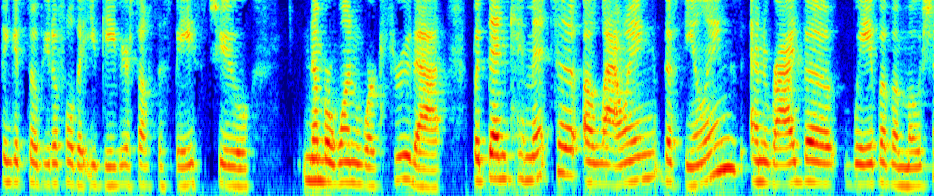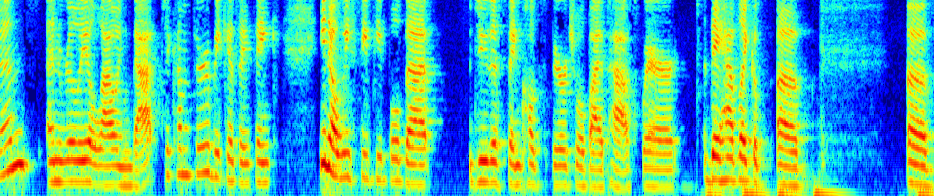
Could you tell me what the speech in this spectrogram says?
think it's so beautiful that you gave yourself the space to number one work through that but then commit to allowing the feelings and ride the wave of emotions and really allowing that to come through because i think you know we see people that do this thing called spiritual bypass where they have like a, a a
